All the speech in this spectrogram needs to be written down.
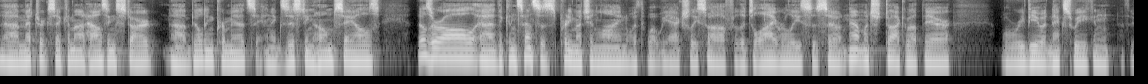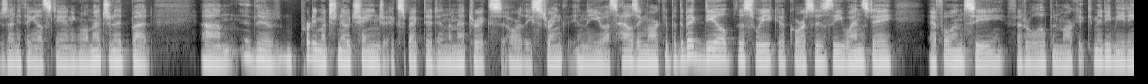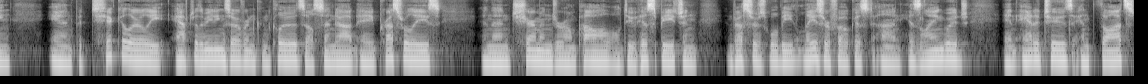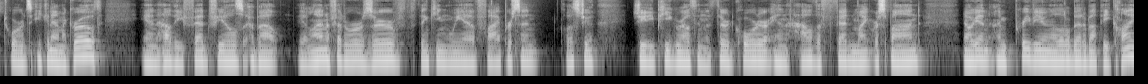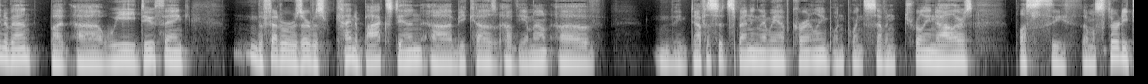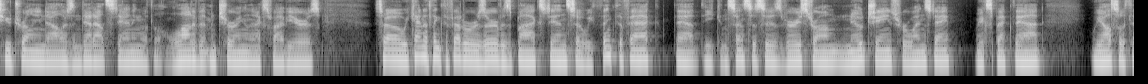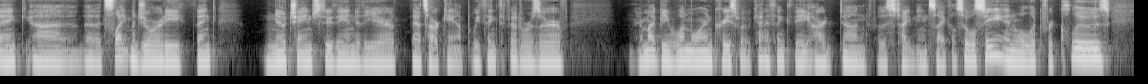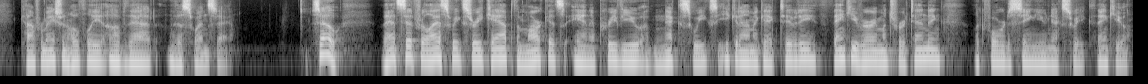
uh, metrics that come out housing start, uh, building permits, and existing home sales. Those are all, uh, the consensus is pretty much in line with what we actually saw for the July releases. So, not much to talk about there. We'll review it next week, and if there's anything outstanding, we'll mention it. But um, there's pretty much no change expected in the metrics or the strength in the U.S. housing market. But the big deal this week, of course, is the Wednesday FOMC, Federal Open Market Committee meeting. And particularly after the meeting's over and concludes, I'll send out a press release And then Chairman Jerome Powell will do his speech, and investors will be laser focused on his language and attitudes and thoughts towards economic growth and how the Fed feels about the Atlanta Federal Reserve, thinking we have 5% close to GDP growth in the third quarter and how the Fed might respond. Now, again, I'm previewing a little bit about the Klein event, but uh, we do think the Federal Reserve is kind of boxed in uh, because of the amount of the deficit spending that we have currently $1.7 trillion, plus the almost $32 trillion in debt outstanding, with a lot of it maturing in the next five years. So we kind of think the Federal Reserve is boxed in. So we think the fact that the consensus is very strong, no change for Wednesday. We expect that. We also think uh, that a slight majority think no change through the end of the year. That's our camp. We think the Federal Reserve, there might be one more increase, but we kind of think they are done for this tightening cycle. So we'll see, and we'll look for clues, confirmation, hopefully, of that this Wednesday. So that's it for last week's recap, the markets, and a preview of next week's economic activity. Thank you very much for attending. Look forward to seeing you next week. Thank you.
